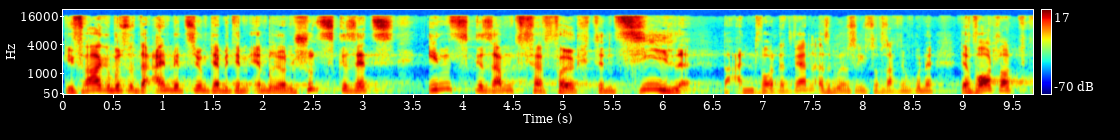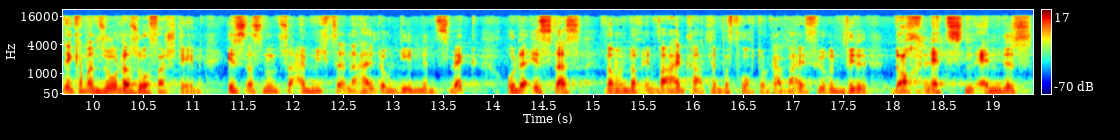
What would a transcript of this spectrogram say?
die Frage muss unter Einbeziehung der mit dem Embryonenschutzgesetz insgesamt verfolgten Ziele beantwortet werden. Also Bundesgerichtshof sagt im Grunde, der Wortlaut, den kann man so oder so verstehen. Ist das nun zu einem nicht seiner Haltung dienenden Zweck oder ist das, wenn man doch in Wahrheit gerade eine Befruchtung herbeiführen will, doch letzten Endes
